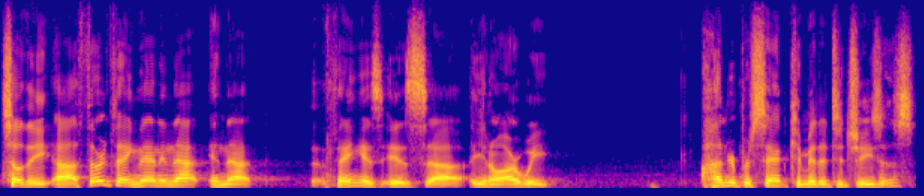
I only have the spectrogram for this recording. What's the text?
so the uh, third thing then in that in that thing is is uh, you know are we 100% committed to Jesus,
